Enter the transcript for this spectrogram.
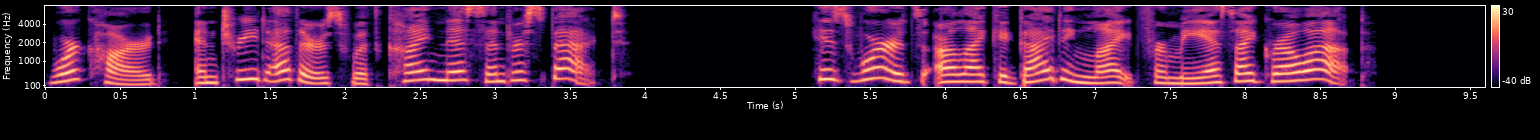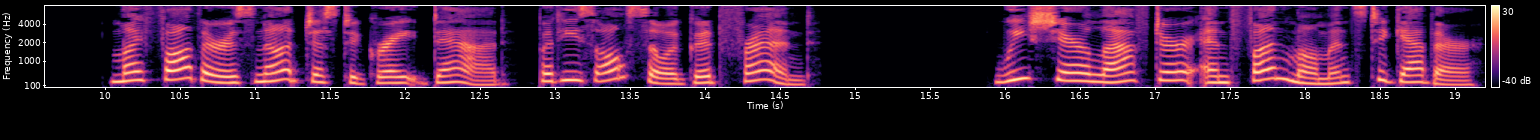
work hard, and treat others with kindness and respect. His words are like a guiding light for me as I grow up. My father is not just a great dad, but he's also a good friend. We share laughter and fun moments together.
